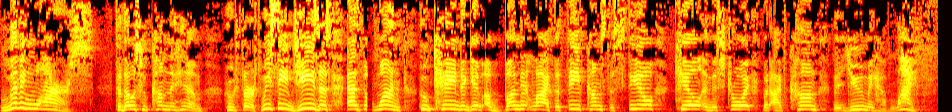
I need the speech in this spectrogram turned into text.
living waters to those who come to Him who thirst. We see Jesus as the one who came to give abundant life. The thief comes to steal, kill, and destroy, but I've come that you may have life,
